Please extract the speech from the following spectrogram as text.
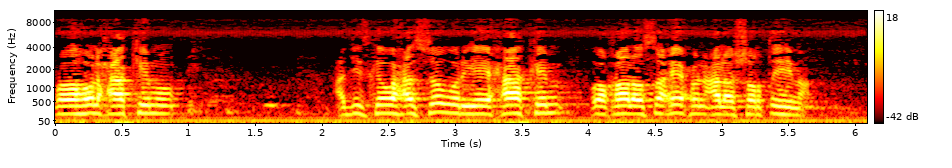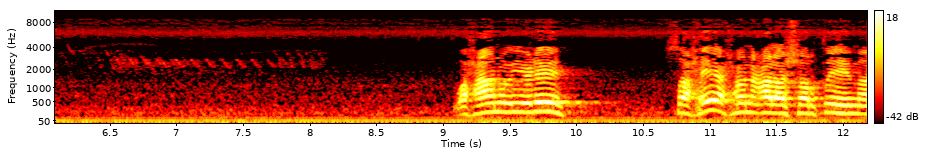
rawaahu alxaakimu xadiiska waxaa soo wariyey xaakim wa qaala صaxiixun calaa sharطihima waxaanuu yidhi saxiixun calaa sharطihima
